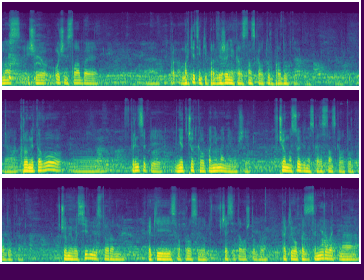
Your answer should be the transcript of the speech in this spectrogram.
у нас еще очень слабое э, маркетинг и продвижение казахстанского турпродукта. Э, кроме того, в принципе, нет четкого понимания вообще, в чем особенность казахстанского турпродукта, в чем его сильные стороны, какие есть вопросы вот, в части того, чтобы как его позиционировать на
